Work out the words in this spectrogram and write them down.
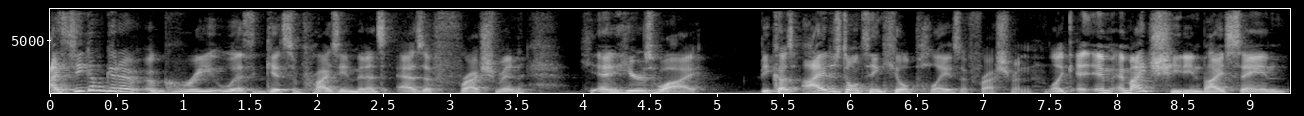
I think I'm going to agree with get surprising minutes as a freshman, and here's why. Because I just don't think he'll play as a freshman. Like, am, am I cheating by saying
